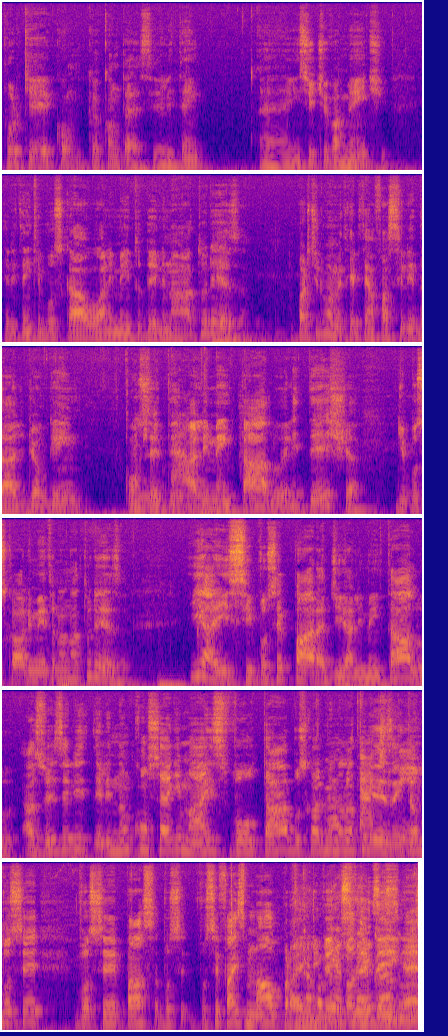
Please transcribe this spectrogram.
porque como o que acontece? Ele tem é, instintivamente ele tem que buscar o alimento dele na natureza. A partir do momento que ele tem a facilidade de alguém conceder Alimentá-lo. ele deixa de buscar o alimento na natureza. E aí, se você para de alimentá-lo, às vezes ele, ele não consegue mais voltar a buscar o alimento O na natureza. Então dele. você você passa, você, você faz mal para ele, em vez de às fazer vezes bem. É.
